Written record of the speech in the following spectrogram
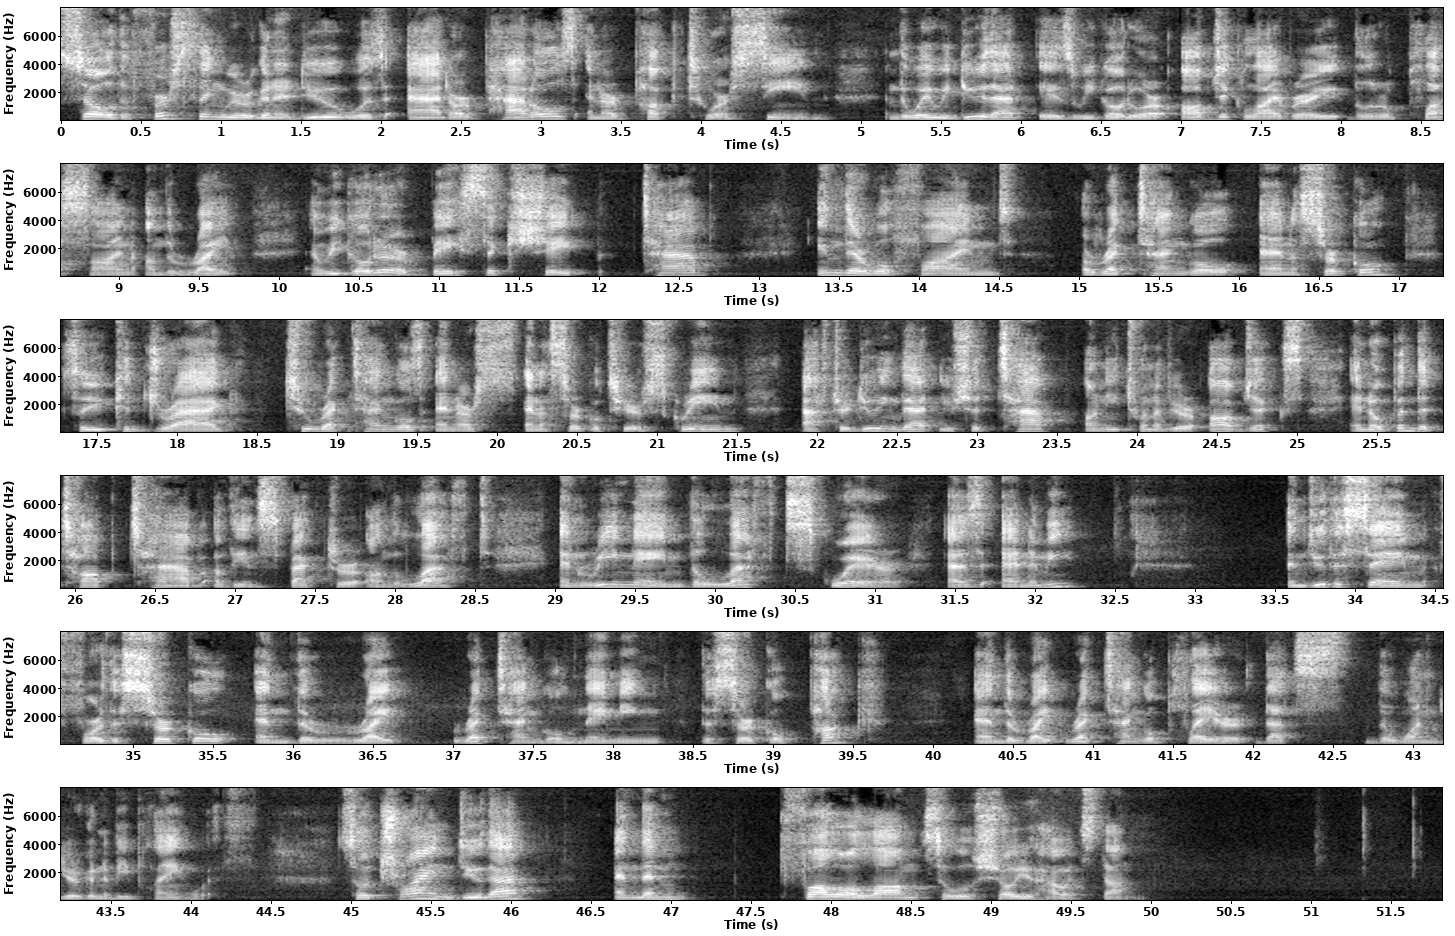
So the first thing we were going to do was add our paddles and our puck to our scene. And the way we do that is we go to our object library, the little plus sign on the right, and we go to our basic shape tab. In there we'll find a rectangle and a circle. So you could drag two rectangles and, our, and a circle to your screen. After doing that, you should tap on each one of your objects and open the top tab of the inspector on the left and rename the left square as enemy and do the same for the circle and the right rectangle naming the circle puck and the right rectangle player. That's the one you're going to be playing with. So try and do that and then follow along so we'll show you how it's done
